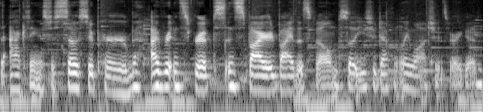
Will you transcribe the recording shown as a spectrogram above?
the acting is just so superb. I've written scripts inspired by this film, so you should definitely watch it. It's very good.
